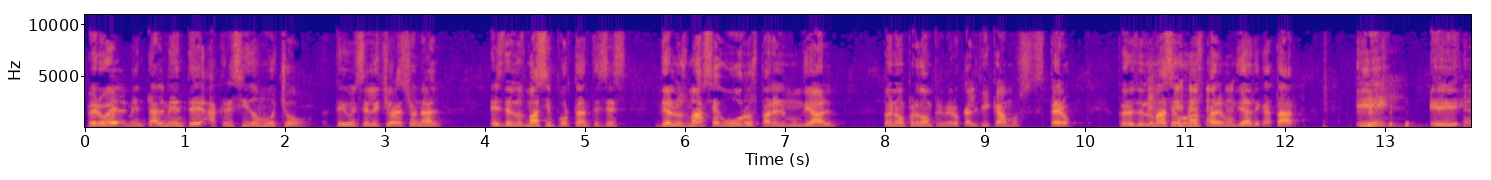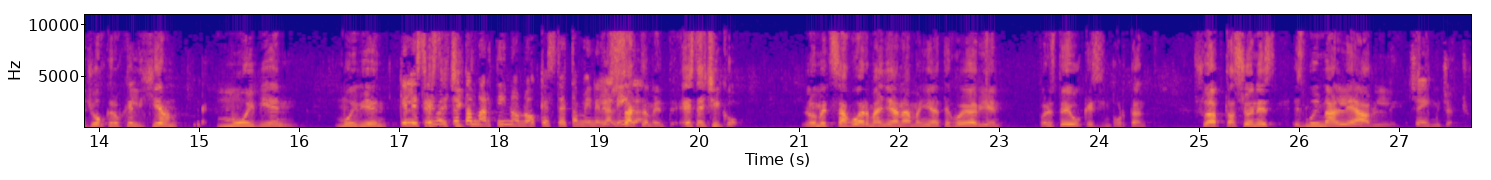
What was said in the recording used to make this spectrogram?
Pero él mentalmente ha crecido mucho. Te digo, en selección nacional es de los más importantes, es de los más seguros para el Mundial. Bueno, perdón, primero calificamos, espero, pero es de los más seguros para el Mundial de Qatar. Y eh, yo creo que eligieron muy bien muy bien. Que le esté este Tata Martino, ¿no? Que esté también en la liga. Exactamente. Este chico, lo metes a jugar mañana, mañana te juega bien. Por eso te digo que es importante. Su adaptación es, es muy maleable, sí. este muchacho.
